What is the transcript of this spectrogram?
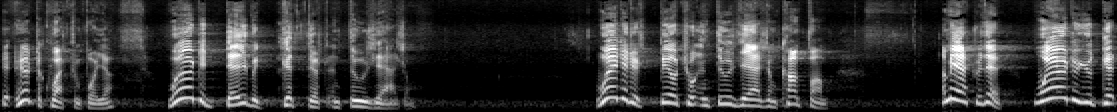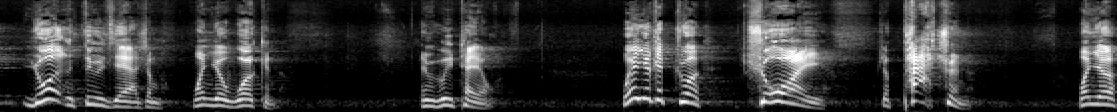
Here's the question for you where did David get this enthusiasm? Where did his spiritual enthusiasm come from? Let me ask you this where do you get your enthusiasm when you're working in retail? Where you get your joy, your passion when you're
